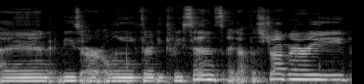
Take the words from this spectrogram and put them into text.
and these are only 33 cents. I got the strawberry,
